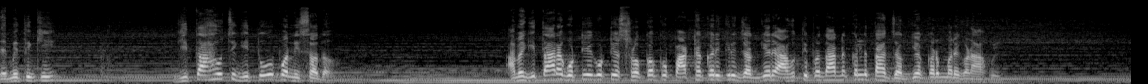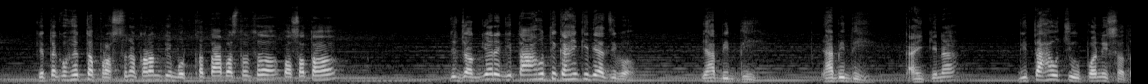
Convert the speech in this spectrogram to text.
जमीती गीता हूँ गीतोपनिषद आम गीतार गोटे गोटे श्लोक को पाठ कर यज्ञ आहुति प्रदान कले यज्ञ कर्म गणा हुए केतक हे तो प्रश्न करती मूर्खता वशतः जे यज्ञ गीता आहुति कहीं दिजाव यह विधि यह विधि कहीं गीता हूँ उपनिषद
